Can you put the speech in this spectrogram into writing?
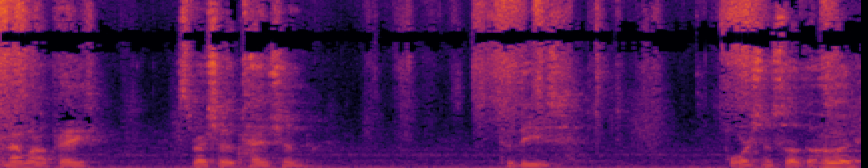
And I want to pay special attention to these portions of the hood,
